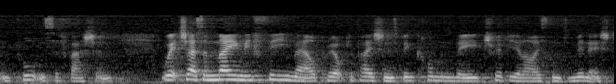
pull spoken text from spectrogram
importance of fashion which, as a mainly female preoccupation, has been commonly trivialised and diminished.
